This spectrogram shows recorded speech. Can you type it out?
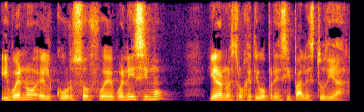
Y bueno, el curso fue buenísimo y era nuestro objetivo principal, estudiar.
